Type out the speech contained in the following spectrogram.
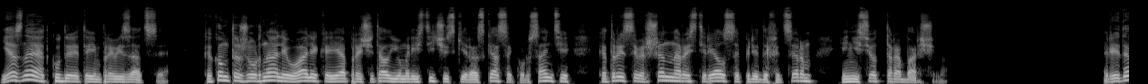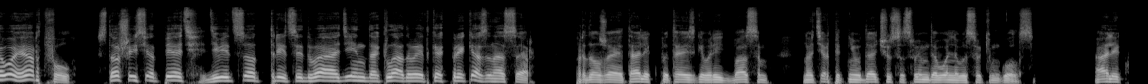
«Я знаю, откуда эта импровизация. В каком-то журнале у Алика я прочитал юмористический рассказ о курсанте, который совершенно растерялся перед офицером и несет тарабарщину. «Рядовой Артфул, 165-932-1 докладывает, как приказано, сэр», продолжает Алик, пытаясь говорить басом, но терпит неудачу со своим довольно высоким голосом. Алик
